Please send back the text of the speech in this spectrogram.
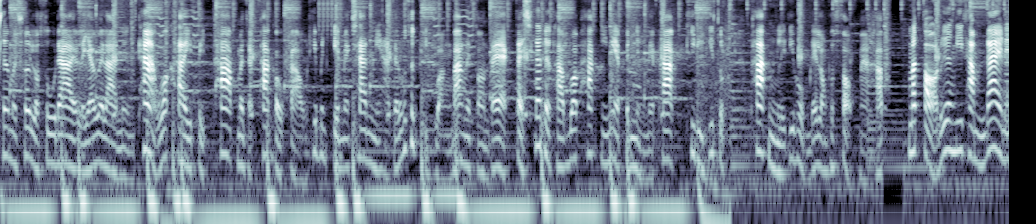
เพื่อมาช่วยเราสู้ได้ระยะเวลาหนึ่ง ถ้าหากว่าใครติดภาพมาจากภาคเก่าๆ ที่เป็นเกมแอคชั่นเนี่ยอาจจะรู้สึกผิดหวังบ้างในตอนแรก แต่เชื่อเถอะครับว่าภาคนี้เนี่ยเป็นหนึ่งในภาคที่ดีที่สุด ภาคหนึ่งเลยที่ผมได้ลองทดสอบมาครับ มาต่อเรื่องที่ทำได้ใน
